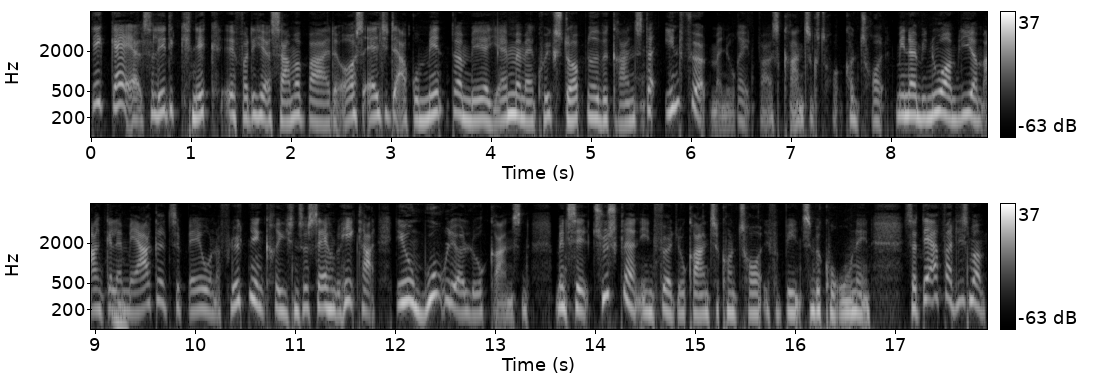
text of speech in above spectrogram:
det gav altså lidt et knæk øh, for det her samarbejde. Også alle de der argumenter med, at jamen, man kunne ikke stoppe noget ved grænsen. Der indførte man jo rent faktisk grænsekontrol. Minder vi nu om lige om Angela Merkel tilbage under flygtningekrisen, så sagde hun jo helt klart, det er umuligt at lukke grænsen. Men selv Tyskland indførte jo grænsekontrol i forbindelse med coronaen. Så derfor er det ligesom om,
